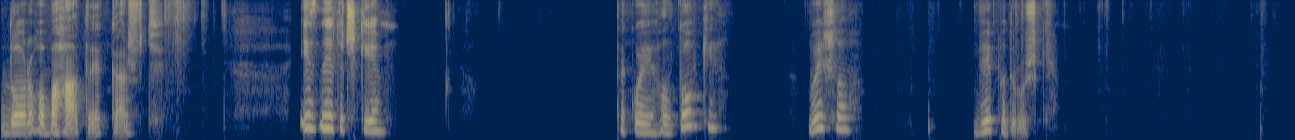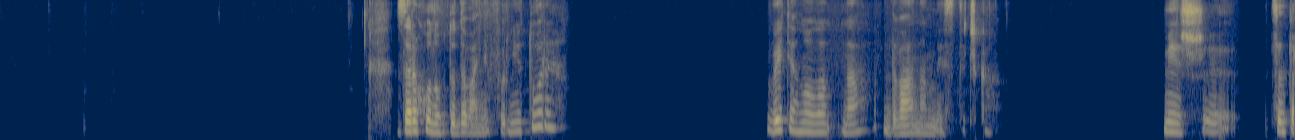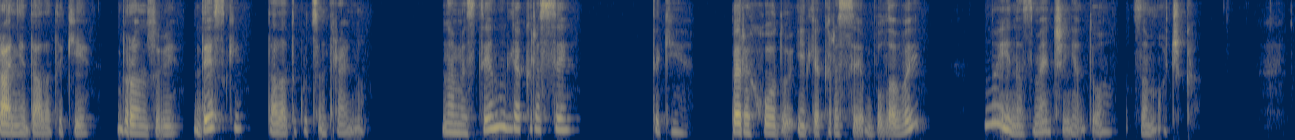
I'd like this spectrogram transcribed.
дорого багато, як кажуть. Із ниточки такої галтовки вийшло дві подружки. За рахунок додавання фурнітури витягнула на два намистечка. Між центральні дала такі бронзові диски, дала таку центральну намистину для краси, такі переходу і для краси булави, ну і на зменшення до замочка.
